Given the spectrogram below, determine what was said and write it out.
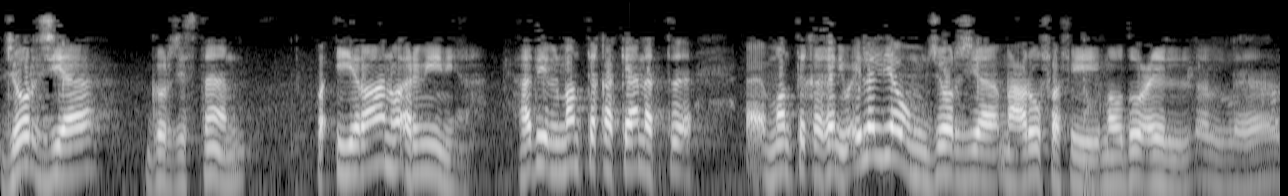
جورجيا جورجستان وإيران وأرمينيا. هذه المنطقة كانت منطقة غنية. وإلى اليوم جورجيا معروفة في موضوع ال ال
